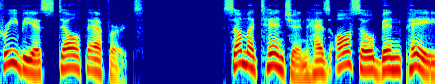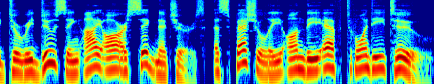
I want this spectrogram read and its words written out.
previous stealth efforts. Some attention has also been paid to reducing IR signatures, especially on the F-22.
